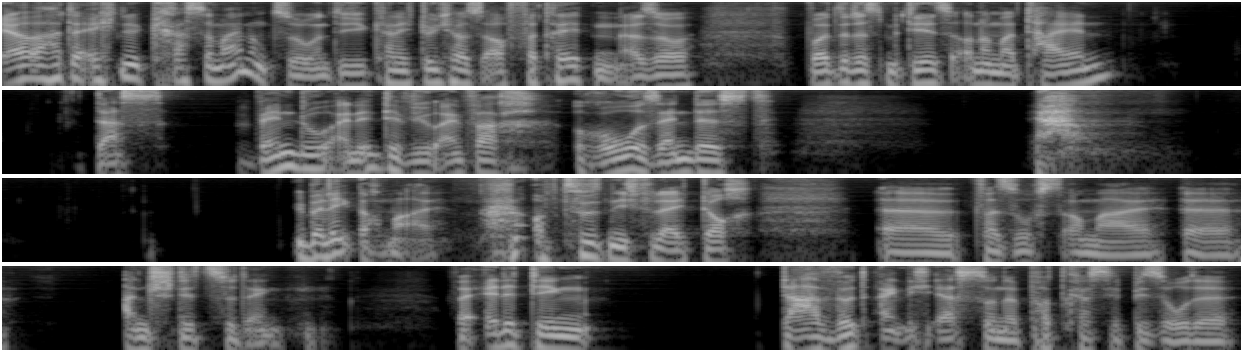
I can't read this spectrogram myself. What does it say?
er hatte echt eine krasse Meinung zu und die kann ich durchaus auch vertreten. Also wollte das mit dir jetzt auch nochmal teilen, dass wenn du ein Interview einfach roh sendest, ja, überleg noch mal, ob du es nicht vielleicht doch äh, versuchst auch mal äh, an Schnitt zu denken. Weil Editing, da wird eigentlich erst so eine Podcast-Episode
